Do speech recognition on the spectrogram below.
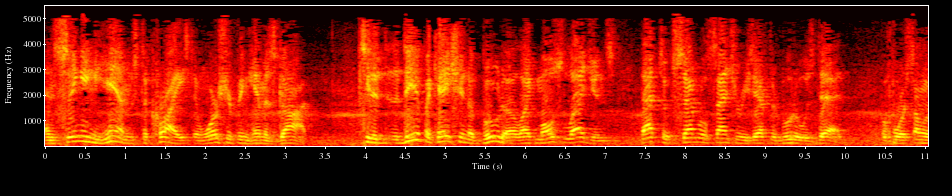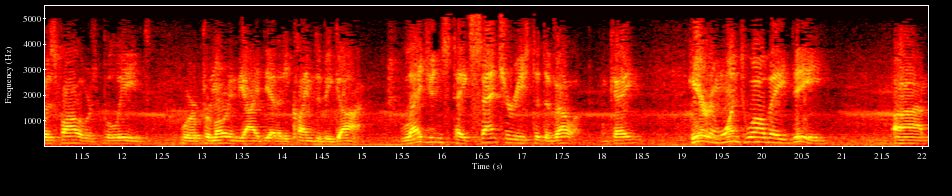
and singing hymns to Christ and worshiping Him as God. See, the, the deification of Buddha, like most legends, that took several centuries after Buddha was dead before some of his followers believed, were promoting the idea that he claimed to be God. Legends take centuries to develop, okay? Here in 112 AD, uh,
